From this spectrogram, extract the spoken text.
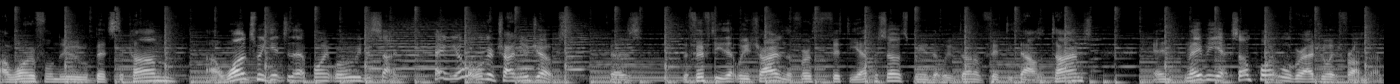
our wonderful new bits to come. Uh, once we get to that point where we decide, hey, you know what, we're going to try new jokes because the 50 that we tried in the first 50 episodes mean that we've done them 50,000 times, and maybe at some point we'll graduate from them.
